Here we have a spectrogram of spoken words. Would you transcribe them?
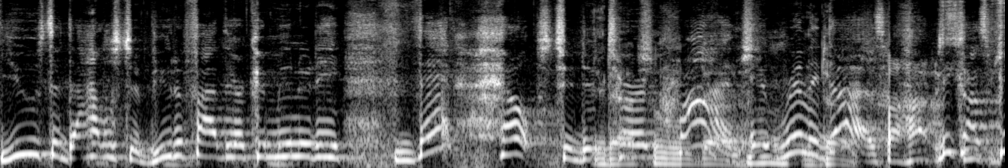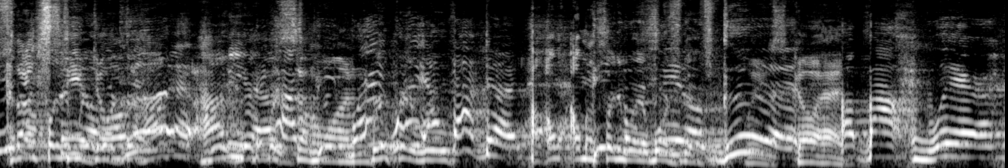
use the dollars to beautify their community. That helps to deter absolutely crime. does. It really It does. does. But how- because see, people can you feel good. how- how do you ask Because- someone- Wait, wait, I'm not done. I- I'm- I'm gonna show you People where it works feel good Please, go ahead. about where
